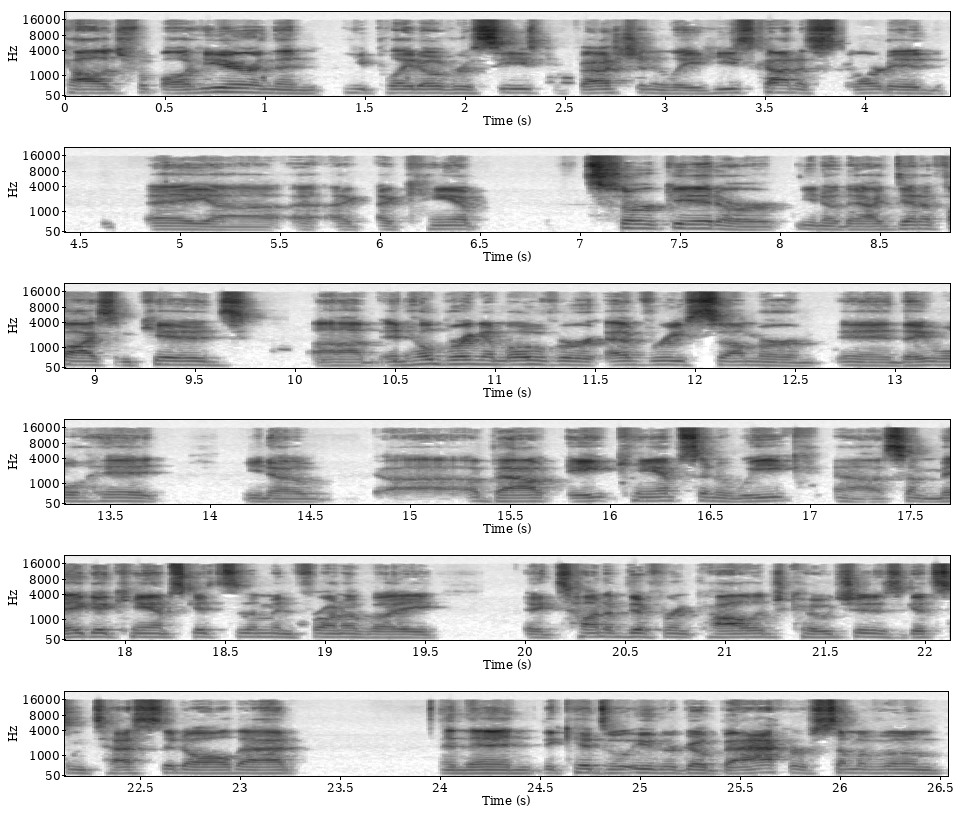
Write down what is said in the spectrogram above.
college football here, and then he played overseas professionally. He's kind of started a, uh, a, a camp circuit, or you know, they identify some kids, um, and he'll bring them over every summer, and they will hit you know uh, about eight camps in a week, uh, some mega camps, gets them in front of a, a ton of different college coaches, gets them tested, all that. And then the kids will either go back or some of them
